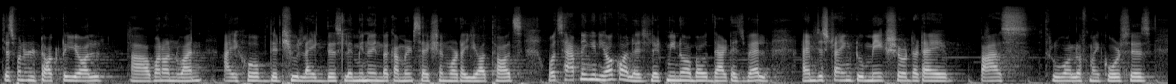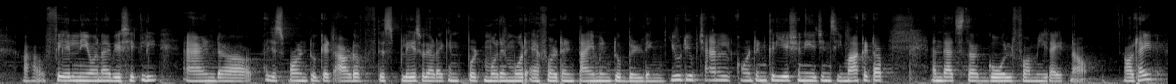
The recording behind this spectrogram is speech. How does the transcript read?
Just wanted to talk to you all one on one. I hope that you like this. Let me know in the comment section what are your thoughts. What's happening in your college? Let me know about that as well. I'm just trying to make sure that I pass through all of my courses. Uh, fail Neona basically and uh, I just want to get out of this place so that I can put more and more effort and time into building YouTube channel content creation agency MarkitUp, and that's the goal for me right now all right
